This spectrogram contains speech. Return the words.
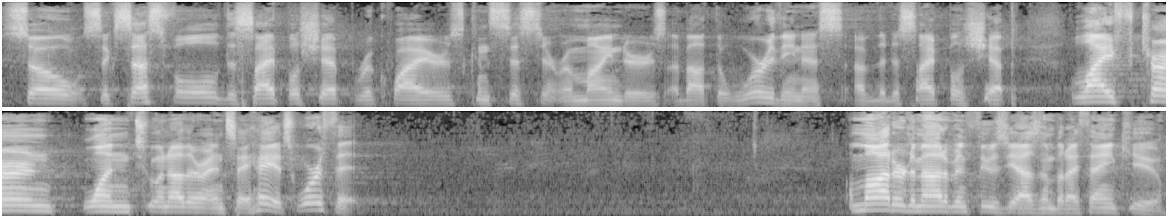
So, successful discipleship requires consistent reminders about the worthiness of the discipleship. Life turn one to another and say, hey, it's worth it. A moderate amount of enthusiasm, but I thank you.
